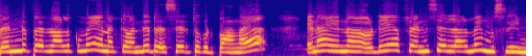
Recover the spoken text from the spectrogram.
ரெண்டு பெருநாளுக்குமே எனக்கு வந்து ட்ரெஸ் எடுத்து கொடுப்பாங்க. ஏன்னா என்னுடைய ஃப்ரெண்ட்ஸ் எல்லாருமே முஸ்லீம்.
